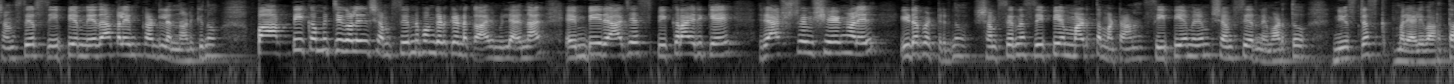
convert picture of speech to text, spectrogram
ഷംസീർ സി പി എം നേതാക്കളെയും കണ്ടില്ലെന്ന് നടിക്കുന്നു. പാർട്ടി കമ്മിറ്റികളിൽ ഷംസീറിന് പങ്കെടുക്കേണ്ട കാര്യമില്ല. എന്നാൽ എം പി രാജേഷ് സ്പീക്കറായിരിക്കെ രാഷ്ട്രീയ വിഷയങ്ങളിൽ ഇടപെട്ടിരുന്നു. ഷംസീറിന് സി പി എം മടുത്ത മട്ടാണ്. സി പി എമ്മിനും ഷംസീറിനെ മടുത്തു. ന്യൂസ് ഡെസ്ക് മലയാളി വാർത്ത.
